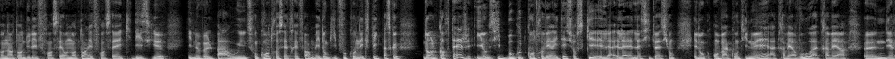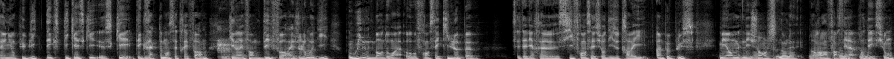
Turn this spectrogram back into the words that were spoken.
on a entendu les Français, on entend les Français qui disent qu'ils ne veulent pas ou ils sont contre cette réforme, et donc il faut qu'on explique parce que dans le cortège, il y a aussi beaucoup de contre-vérités sur ce qui est la, la- la situation. Et donc on va continuer à travers vous, à travers euh, des réunions publiques, d'expliquer ce qui, ce qui est exactement cette réforme, qui est une réforme d'effort. Et je le Mm. redis, oui, nous demandons aux Français qui le peuvent. C'est-à-dire euh, 6 Français sur 10 de travailler un peu plus, mais en échange, non, non, non. renforcer la protection,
